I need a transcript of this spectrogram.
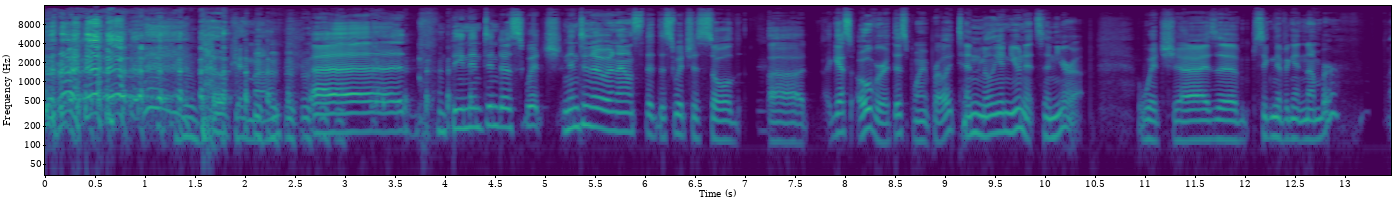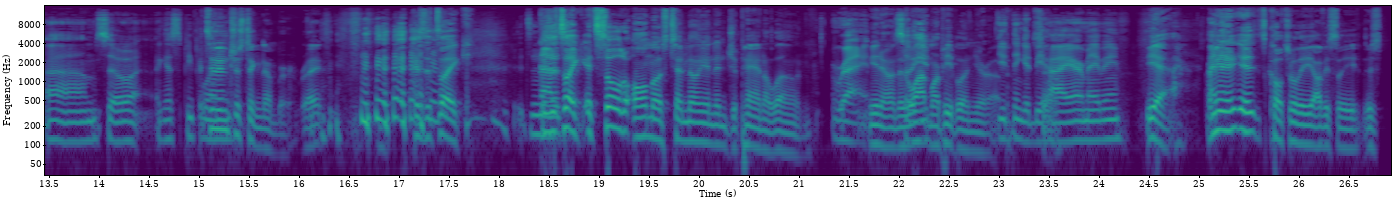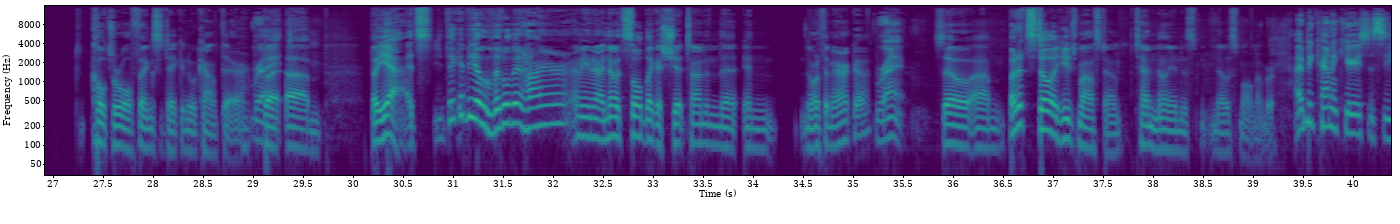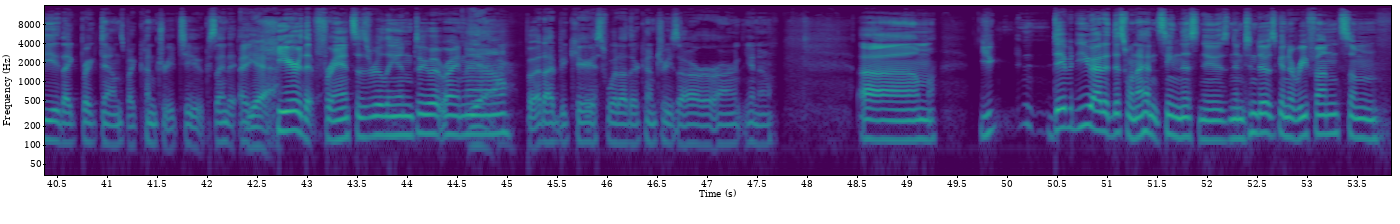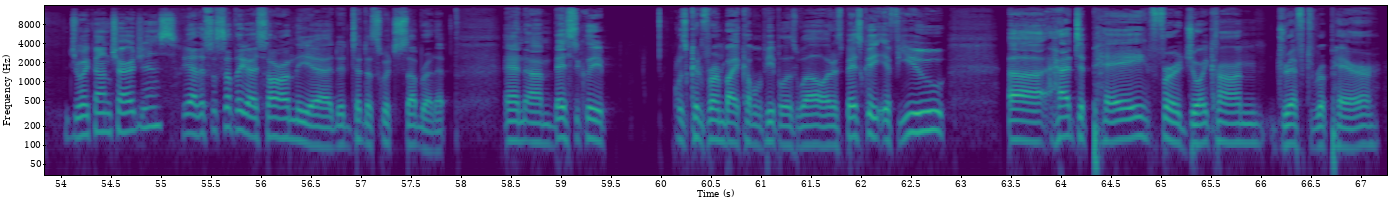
Pokemon. Uh, the Nintendo Switch. Nintendo announced that the Switch has sold, uh, I guess, over at this point, probably 10 million units in Europe, which uh, is a significant number. Um, so I guess people. It's an interesting number, right? Because it's like it's not it's like it's sold almost 10 million in Japan alone. right. You know, and there's So a lot more people in Europe. You'd think it'd be So, higher, maybe. Yeah, I mean, it- it's culturally obviously there's cultural things to take into account there, Right. But um, but yeah, it's you'd think it'd be a little bit higher. I mean, I know it's sold like a shit ton in the in North America, Right. So um, but it's still a huge milestone. 10 million is no small number. I'd be kind of curious to see like breakdowns by country too, because I, I Yeah. hear that France is really into it right now. Yeah. But I'd be curious what other countries are or aren't. You know. Um, You, David, you added this one. I hadn't seen this news. Nintendo is going to refund some Joy-Con charges. Yeah, this was something I saw on the uh, Nintendo Switch subreddit, and um, basically was confirmed by a couple of people as well. And it's basically if you uh, had to pay for a Joy-Con drift repair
